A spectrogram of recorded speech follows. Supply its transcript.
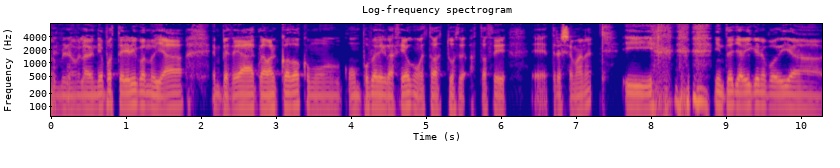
no, no, la vendí a posteriori cuando ya empecé a clavar codos como, como un pobre desgraciado, como estabas tú hasta hace eh, tres semanas. Y, y entonces ya vi que no podía,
